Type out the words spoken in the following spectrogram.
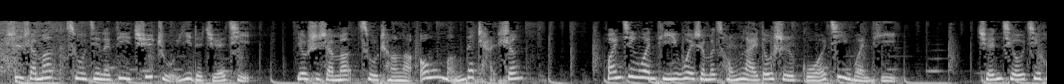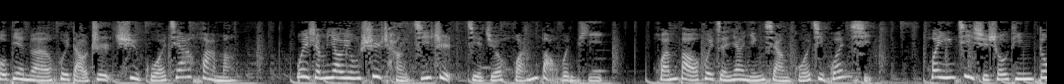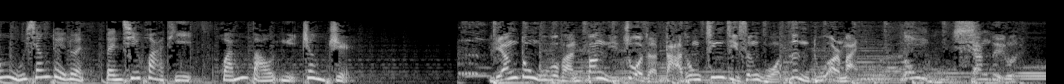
是什么促进了地区主义的崛起？又是什么促成了欧盟的产生？环境问题为什么从来都是国际问题？全球气候变暖会导致去国家化吗？为什么要用市场机制解决环保问题？环保会怎样影响国际关系？欢迎继续收听《东吴相对论》，本期话题：环保与政治。梁东吴不凡帮你坐着打通经济生活任督二脉，东吴相对论。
